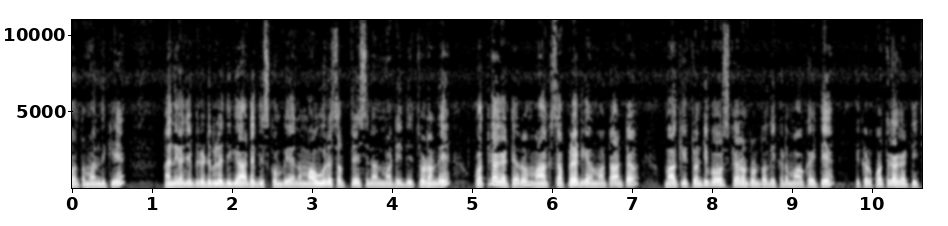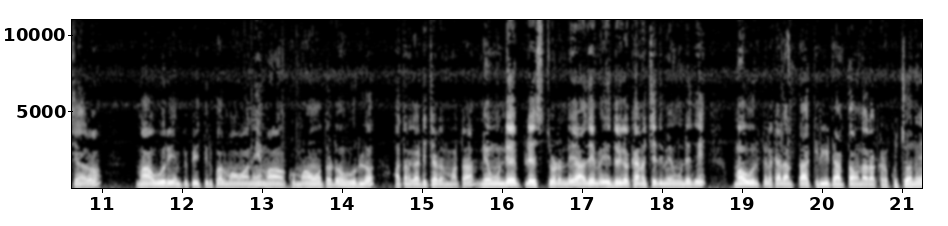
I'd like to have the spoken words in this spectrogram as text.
కొంతమందికి. అందుకని చెప్పి రెడ్ దిగి ఆటో తీసుకొని పోయాను. మా ఊరే సబ్ స్టేషన్ అనమాట ఇది. చూడండి కొత్తగా కట్టారు. మాకు సపరేట్గా అనమాట అంటే మాకు ట్వంటీ అవర్స్ కరెంట్ ఉంటుంది ఇక్కడ మాకైతే. ఇక్కడ కొత్తగా కట్టించారు. మా ఊరు ఎంపీపీ తిరుపాల మామ అని మాకు మామ అవుతాడు ఊర్లో. అతను కట్టించాడు అనమాట మేము ఉండే ప్లేస్ చూడండి అదే ఎదురుగా కనొచ్చేది మేము ఉండేది. మా ఊరు పిల్లకాయలంతా క్రికెట్ ఆడుతా ఉన్నారు అక్కడ కూర్చొని.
